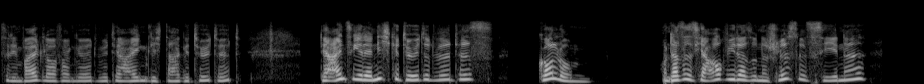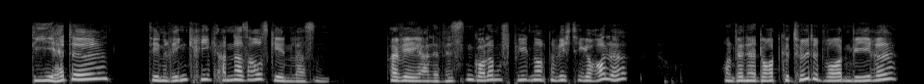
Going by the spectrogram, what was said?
zu den Waldläufern gehört, wird ja eigentlich da getötet. Der Einzige, der nicht getötet wird, ist Gollum. Und das ist ja auch wieder so eine Schlüsselszene, die hätte den Ringkrieg anders ausgehen lassen. Weil wir ja alle wissen, Gollum spielt noch eine wichtige Rolle. Und wenn er dort getötet worden wäre,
